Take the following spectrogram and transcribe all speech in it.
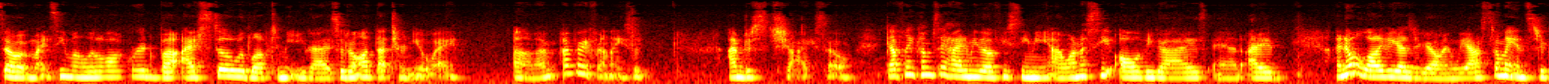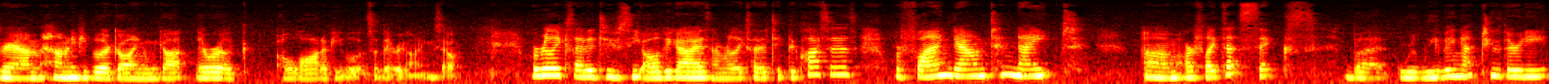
so it might seem a little awkward but i still would love to meet you guys so don't let that turn you away. Um i'm, I'm very friendly so I'm just shy. So definitely come say hi to me though if you see me. I want to see all of you guys and I I know a lot of you guys are going. We asked on my Instagram how many people are going and we got, there were like a lot of people that said they were going. So we're really excited to see all of you guys. I'm really excited to take the classes. We're flying down tonight. Um, our flight's at 6, but we're leaving at 2.30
